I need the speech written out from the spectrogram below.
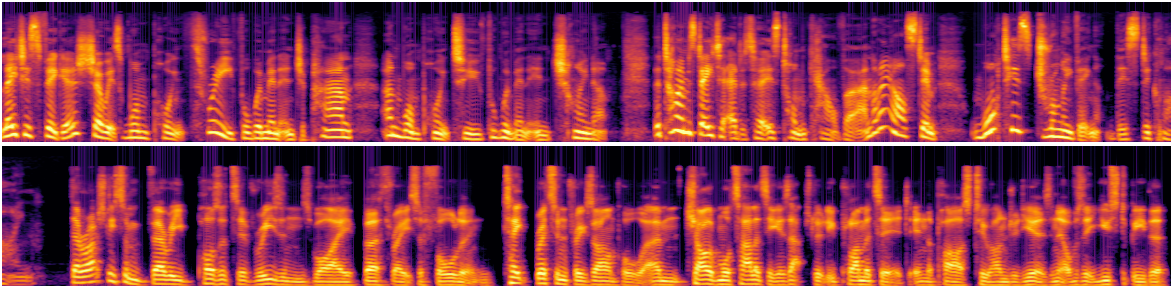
Latest figures show it's 1.3 for women in Japan and 1.2 for women in China. The Times data editor is Tom Calver, and I asked him what is driving this decline there are actually some very positive reasons why birth rates are falling. Take Britain, for example. Um, child mortality has absolutely plummeted in the past 200 years. And it obviously it used to be that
